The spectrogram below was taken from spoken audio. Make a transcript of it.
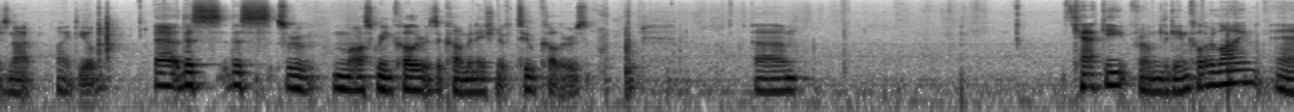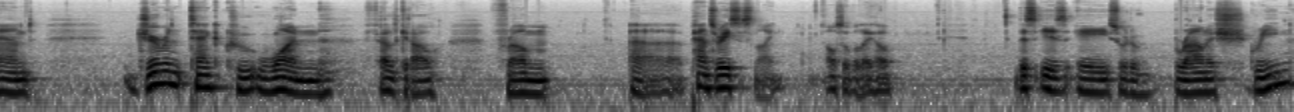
is not ideal. Uh, this this sort of moss green color is a combination of two colors. Um, khaki from the Game Color line and German Tank Crew 1 Feldgrau from uh, Panzer Aces line, also Vallejo. This is a sort of brownish green,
